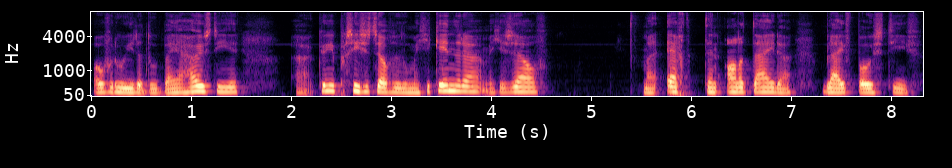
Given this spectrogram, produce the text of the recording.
over hoe je dat doet bij je huisdier. Uh, kun je precies hetzelfde doen met je kinderen, met jezelf. Maar echt, ten alle tijden, blijf positief.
